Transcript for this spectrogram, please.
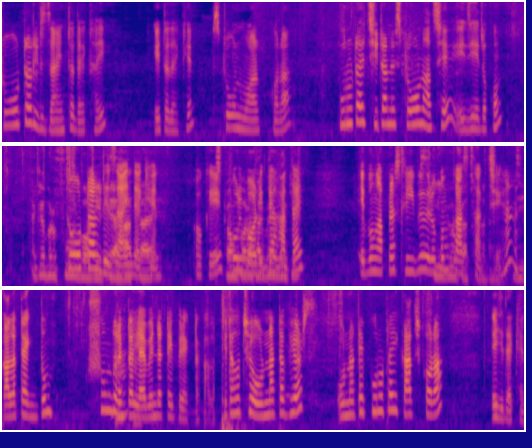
টোটাল ডিজাইনটা দেখাই। এটা দেখেন স্টোন ওয়ার্ক করা। পুরোটাই ছিটানো স্টোন আছে এই যে এরকম। টোটাল ডিজাইন দেখেন। ওকে ফুল বডিতে হাতায়। এবং আপনার স্লিভেও এরকম কাজ থাকছে হ্যাঁ? কালারটা একদম সুন্দর একটা ল্যাভেন্ডার টাইপের একটা কালার। এটা হচ্ছে ওড়নাটা ভিউয়ার্স ওড়নাটায় পুরোটাই কাজ করা। এই যে দেখেন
